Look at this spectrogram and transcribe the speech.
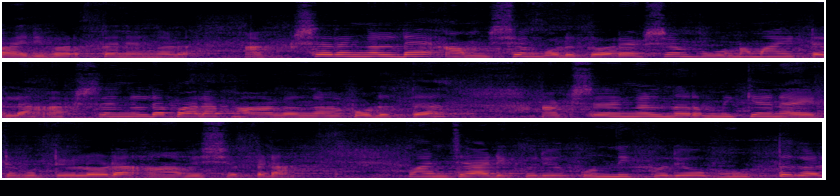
പരിവർത്തനങ്ങൾ. അക്ഷരങ്ങളുടെ അംശം കൊടുക്കുക. ഒരക്ഷരം പൂർണമായിട്ടല്ല അക്ഷരങ്ങളുടെ പല ഭാഗങ്ങൾ കൊടുത്ത് അക്ഷരങ്ങൾ നിർമ്മിക്കാനായിട്ട് കുട്ടികളോട് ആവശ്യപ്പെടാം. വഞ്ചാടിക്കുരു കുന്നിക്കുരു മുത്തുകൾ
